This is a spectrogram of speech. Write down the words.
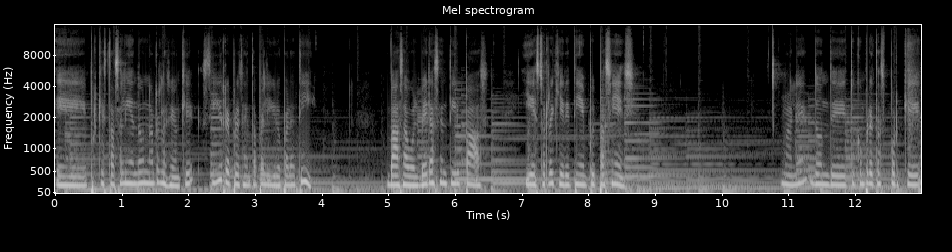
eh, porque estás saliendo de una relación que sí representa peligro para ti. Vas a volver a sentir paz y esto requiere tiempo y paciencia. ¿Vale? Donde tú completas por qué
